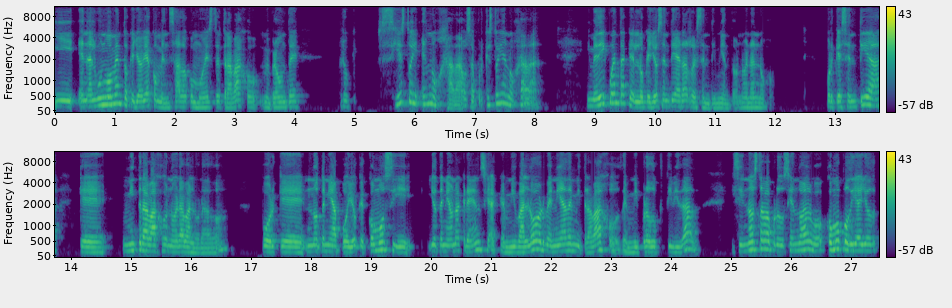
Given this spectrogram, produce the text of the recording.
Y en algún momento que yo había comenzado como este trabajo, me pregunté, pero si estoy enojada, o sea, ¿por qué estoy enojada? Y me di cuenta que lo que yo sentía era resentimiento, no era enojo, porque sentía que mi trabajo no era valorado, porque no tenía apoyo, que como si yo tenía una creencia que mi valor venía de mi trabajo, de mi productividad. Y si no estaba produciendo algo, ¿cómo podía yo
